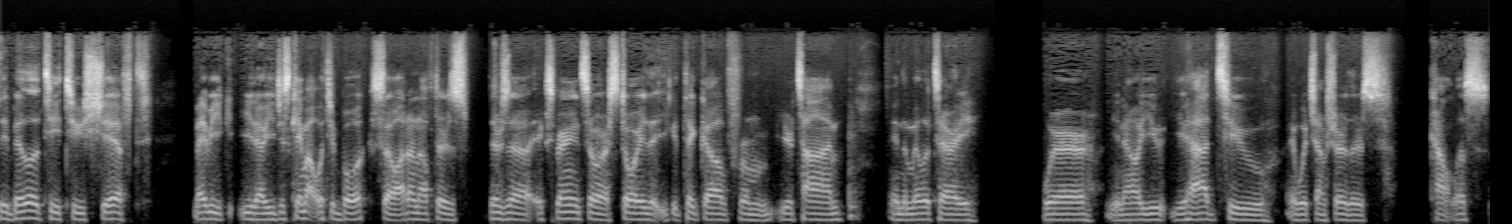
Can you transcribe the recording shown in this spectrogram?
the ability to shift. Maybe you know you just came out with your book, so I don't know if there's there's a experience or a story that you could think of from your time in the military where you know you you had to which i'm sure there's countless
